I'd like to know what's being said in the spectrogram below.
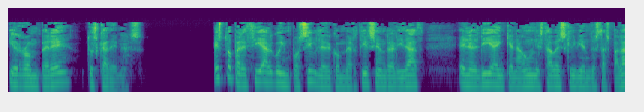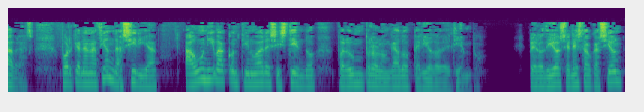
y romperé tus cadenas. Esto parecía algo imposible de convertirse en realidad en el día en que Nahum estaba escribiendo estas palabras, porque la nación de Asiria aún iba a continuar existiendo por un prolongado periodo de tiempo. Pero Dios en esta ocasión,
